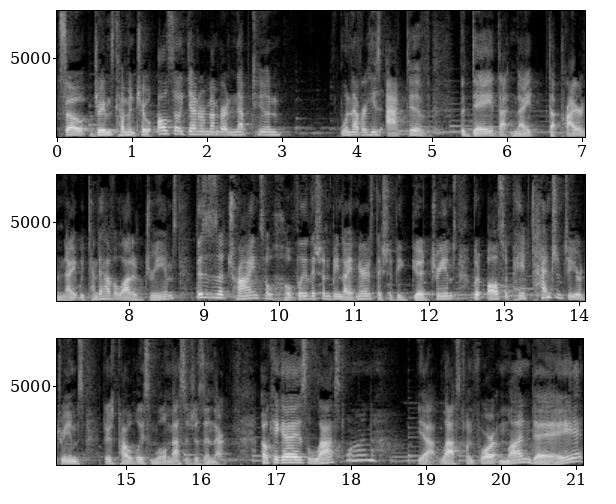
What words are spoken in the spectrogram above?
so dreams coming true. Also, again, remember Neptune, whenever he's active, the day, that night, that prior night, we tend to have a lot of dreams. This is a trine, so hopefully they shouldn't be nightmares. They should be good dreams, but also pay attention to your dreams. There's probably some little messages in there. Okay, guys, last one. Yeah, last one for Monday.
